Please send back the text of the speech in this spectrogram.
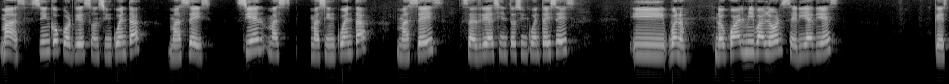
más 5 por 10 son 50, más 6. 100 más, más 50 más 6 saldría 156 Y bueno, lo cual mi valor sería 10, que es,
